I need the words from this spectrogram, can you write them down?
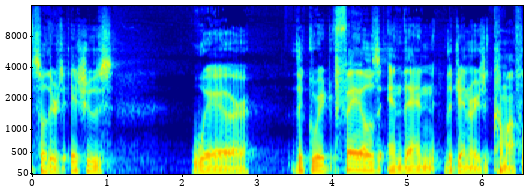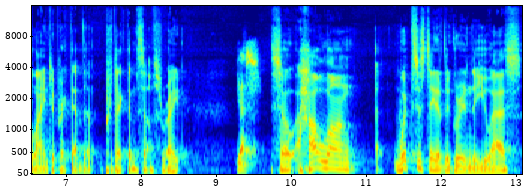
so there's issues where the grid fails and then the generators come offline to protect them protect themselves, right? Yes. So how long what's the state of the grid in the US?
